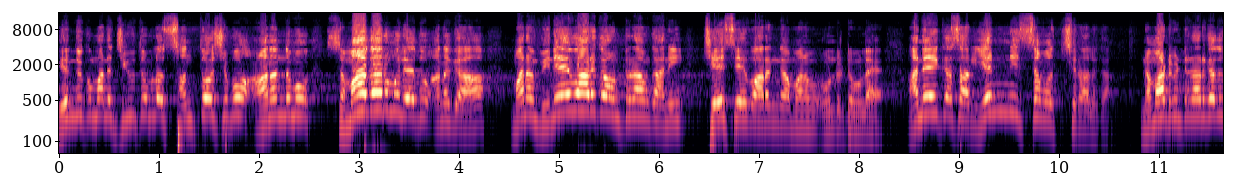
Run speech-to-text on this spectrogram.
ఎందుకు మన జీవితంలో సంతోషము ఆనందము సమాధానము లేదు అనగా మనం వినేవారుగా ఉంటున్నాం కానీ చేసేవారంగా మనం ఉండటంలే. అనేక సార్లు ఎన్ని సంవత్సరాలుగా? నా మాట వింటున్నారు కదా?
